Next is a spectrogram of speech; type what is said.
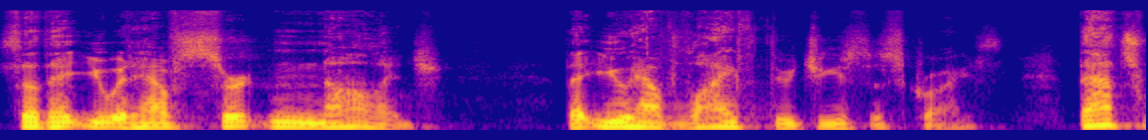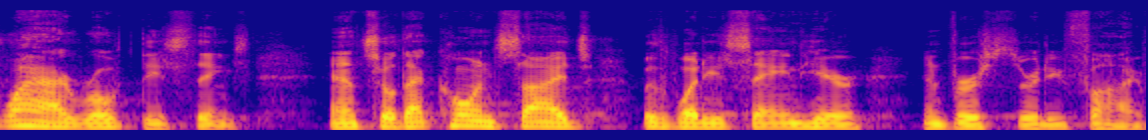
so that you would have certain knowledge that you have life through Jesus Christ. That's why I wrote these things. And so that coincides with what he's saying here in verse 35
